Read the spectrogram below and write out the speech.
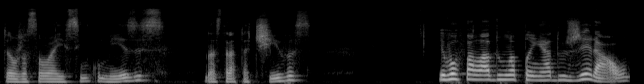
então já são aí cinco meses nas tratativas. Eu vou falar de um apanhado geral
